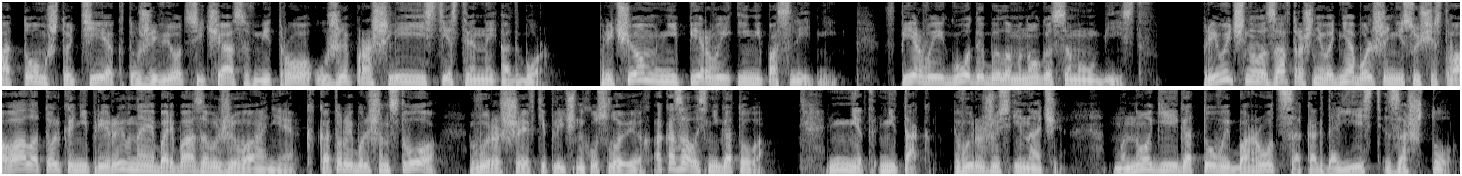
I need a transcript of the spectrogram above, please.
о том, что те, кто живет сейчас в метро, уже прошли естественный отбор. Причем не первый и не последний. В первые годы было много самоубийств. Привычного завтрашнего дня больше не существовало, только непрерывная борьба за выживание, к которой большинство, выросшее в тепличных условиях, оказалось не готово. Нет, не так. Выражусь иначе. Многие готовы бороться, когда есть за что.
